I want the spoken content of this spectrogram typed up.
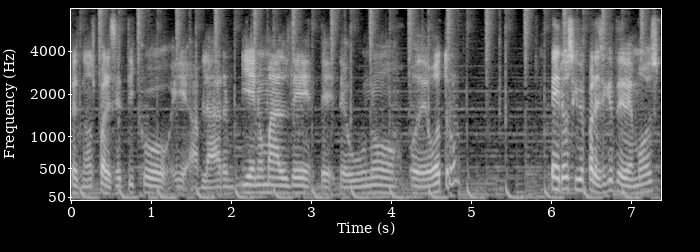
pues no nos parece ético eh, hablar bien o mal de, de, uno o de otro, pero sí me parece que debemos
